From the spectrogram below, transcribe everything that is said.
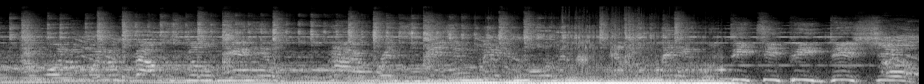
I wonder when them Falcons gon' get here. High rates, vision made more than I ever made with DTP this year.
